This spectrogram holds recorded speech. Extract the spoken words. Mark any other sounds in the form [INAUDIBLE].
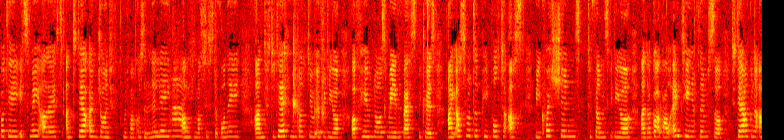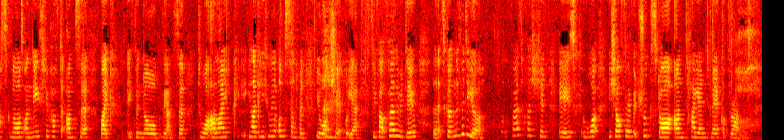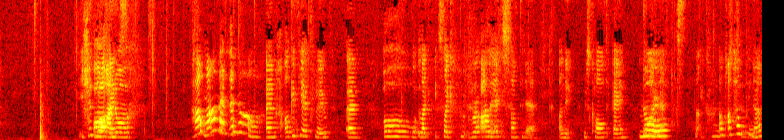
everybody, it's me Alice and today I'm joined with my cousin Lily Hi. and my sister Bonnie and today we're going to do a video of who knows me the best because I asked lots of people to ask me questions to film this video and I got about 18 of them so today I'm going to ask those and these two have to answer like if they know the answer to what I like like you can understand when you watch [COUGHS] it but yeah so without further ado let's get on the video. First question is what is your favourite drugstore and high-end makeup brand? You should know Oh, I this. know. How am I meant to know? Um, I'll give you a clue. Um, Oh, what, like it's like we're stand today, and it was called N. no. Like, I'm, I'm helping her.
